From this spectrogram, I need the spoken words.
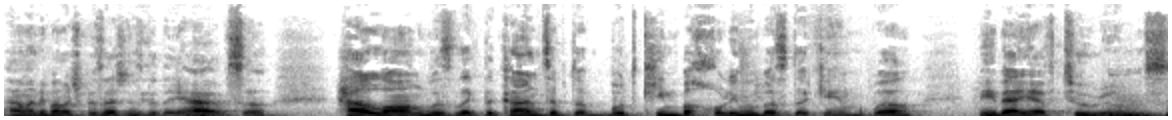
How many how much possessions did they have? So how long was like the concept of butkim bacholim basdakim? Well, maybe I have two rooms.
